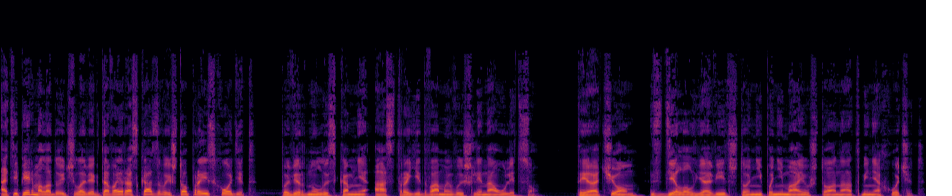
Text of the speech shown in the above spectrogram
«А теперь, молодой человек, давай рассказывай, что происходит?» Повернулась ко мне Астра, едва мы вышли на улицу. «Ты о чем?» — сделал я вид, что не понимаю, что она от меня хочет.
